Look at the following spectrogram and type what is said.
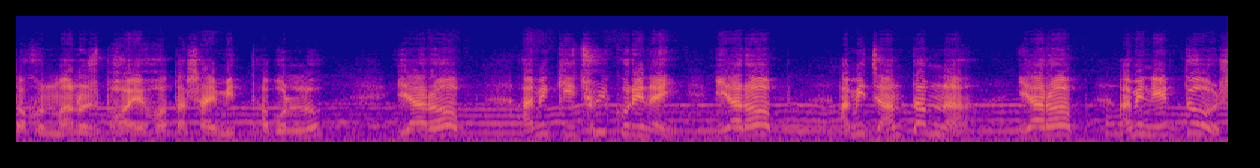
তখন মানুষ ভয়ে হতাশায় মিথ্যা বলল ইয়ারব আমি কিছুই করি নাই। ইয়ারব আমি জানতাম না। ইয়া রব, আমি নির্দোষ।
